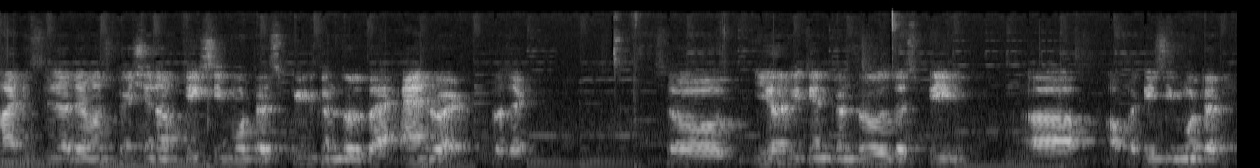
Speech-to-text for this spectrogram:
Hi, this is a demonstration of DC motor speed control by Android project. So here we can control the speed uh, of a DC motor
